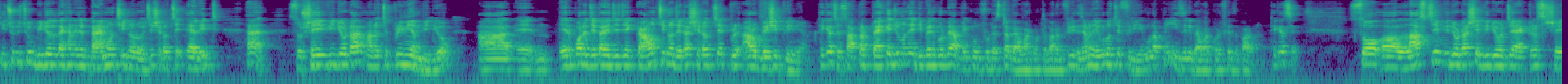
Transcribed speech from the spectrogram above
কিছু কিছু ভিডিও দেখানো যে ডায়মন্ড চিহ্ন রয়েছে, সেটা হচ্ছে এলিট হ্যাঁ? সো সেই ভিডিওটা মানে হচ্ছে প্রিমিয়াম ভিডিও আর এরপরে যেটা যে- ক্রাউন চিহ্ন যেটা, সেটা হচ্ছে প্রি- আরও বেশি প্রিমিয়াম ঠিক আছে? সো আপনার প্যাকেজ অনুযায়ী ডিপেন্ড করবে আপনি কোন ফুটেজটা ব্যবহার করতে পারেন ফ্রিতে যেমন এগুলো হচ্ছে ফ্রি এগুলো আপনি ইজিলি ব্যবহার করে ফেলতে পারবেন, ঠিক আছে? সো লাস্ট যে ভিডিওটা সেই ভিডিওর যে অ্যাক্ট্রেস সে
